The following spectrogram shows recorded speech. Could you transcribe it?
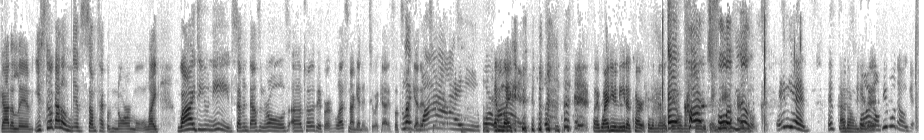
Gotta live. You still gotta live some type of normal. Like, why do you need seven thousand rolls of toilet paper? Let's not get into it, guys. Let's that. Like not get into it. why? For I'm why? like, like why do you need a cart full of milk? They all And gonna store the carts full day. of I just- milk. Idiots. It's I gonna don't get it. People don't get.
